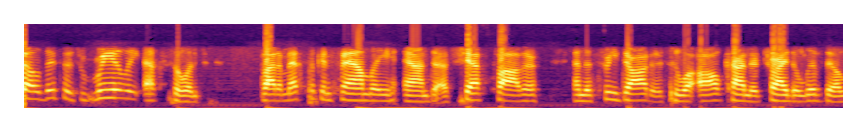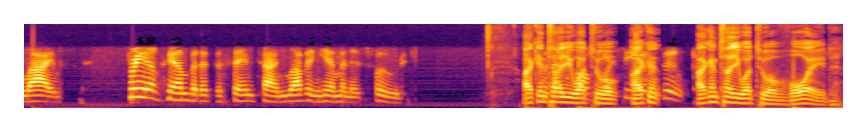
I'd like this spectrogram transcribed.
so this is really excellent about a Mexican family and a chef father and the three daughters who are all kind of trying to live their lives free of him, but at the same time loving him and his food. I can So tell you what to I can soup. I can tell you what to avoid.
